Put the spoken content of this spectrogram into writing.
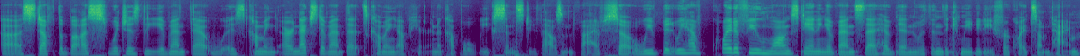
uh, Stuff the Bus, which is the event that was coming, our next event that's coming up here in a couple of weeks since 2005. So we've been, we have quite a few long-standing events that have been within the community for quite some time.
